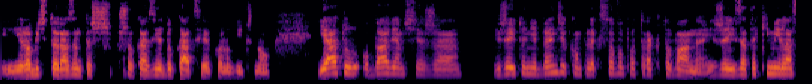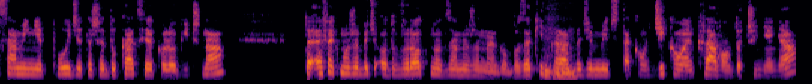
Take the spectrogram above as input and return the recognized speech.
i robić to razem też przy okazji edukacji ekologiczną. Ja tu obawiam się, że jeżeli to nie będzie kompleksowo potraktowane, jeżeli za takimi lasami nie pójdzie też edukacja ekologiczna, to efekt może być odwrotny od zamierzonego, bo za kilka mhm. lat będziemy mieć taką dziką enklawą do czynienia,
